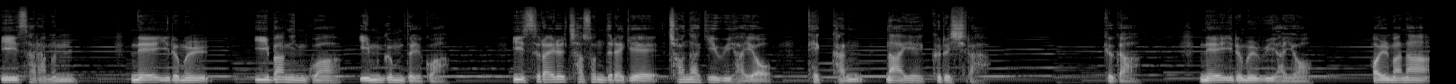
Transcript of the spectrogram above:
이 사람은 내 이름을 이방인과 임금들과 이스라엘 자손들에게 전하기 위하여 택한 나의 그릇이라 그가 내 이름을 위하여 얼마나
